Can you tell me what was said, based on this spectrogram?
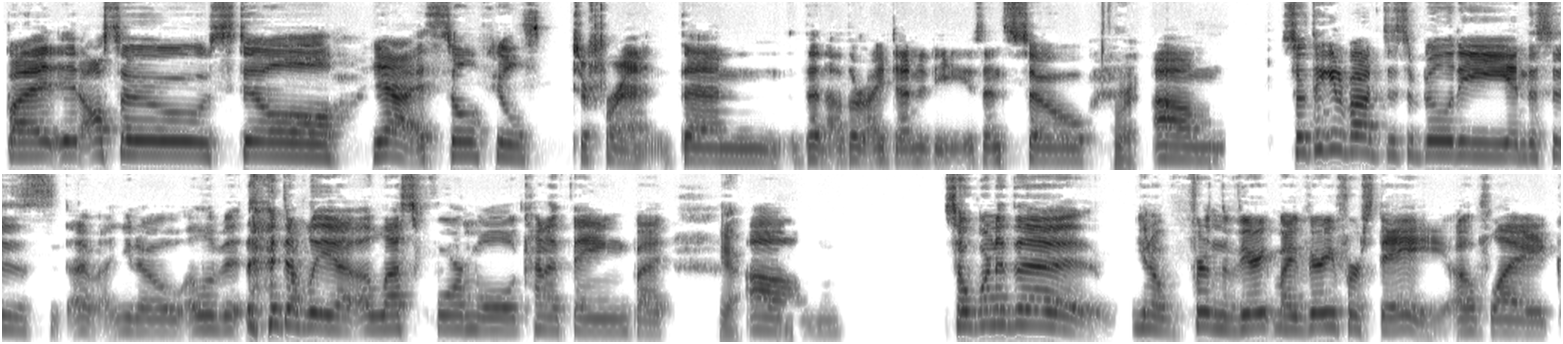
but it also still, yeah, it still feels different than than other identities, and so, right. um, so thinking about disability, and this is, uh, you know, a little bit definitely a, a, less formal kind of thing, but yeah. Um, so one of the, you know, from the very my very first day of like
